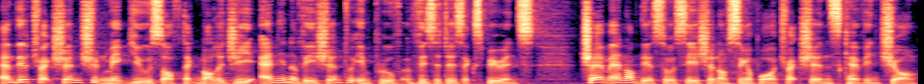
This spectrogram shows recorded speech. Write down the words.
And the attraction should make use of technology and innovation to improve visitors' experience. Chairman of the Association of Singapore Attractions, Kevin Cheong,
